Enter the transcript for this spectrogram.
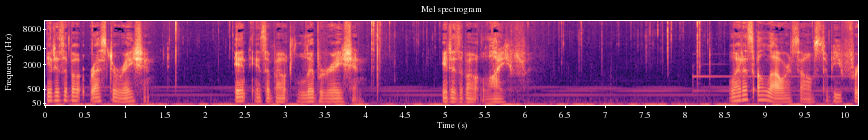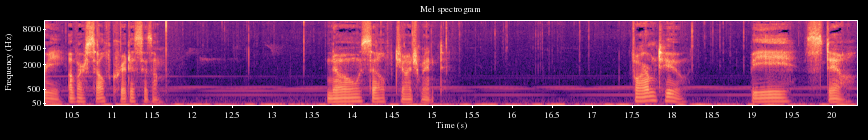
It is about restoration. It is about liberation. It is about life. Let us allow ourselves to be free of our self criticism. No self judgment. Farm 2. Be still.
